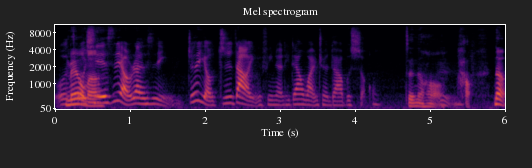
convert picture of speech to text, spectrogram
我我其实是有认识 In，就是有知道 Infinity，但完全对他不熟。真的哈、好，那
